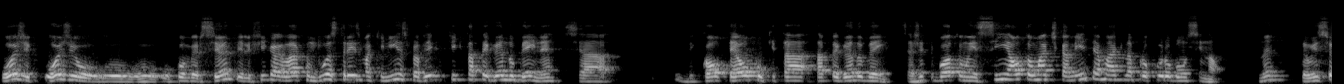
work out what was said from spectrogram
Hoje, hoje o, o, o, comerciante ele fica lá com duas, três maquininhas para ver o que está pegando bem, né? Se a, de qual telco que está tá pegando bem. Se a gente bota um eSIM, automaticamente a máquina procura o bom sinal. Né? Então, isso,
